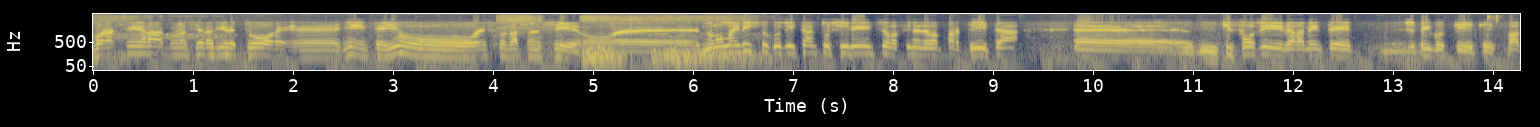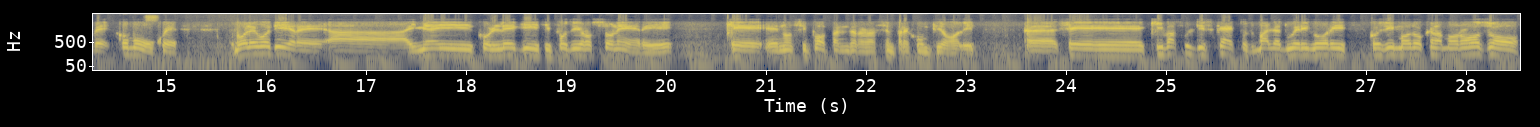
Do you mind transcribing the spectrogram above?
buonasera, buonasera direttore. Eh, niente, io esco da San Siro. Eh, non ho mai visto così tanto silenzio alla fine della partita. Eh, tifosi veramente sbigottiti. Vabbè, comunque, volevo dire ai miei colleghi tifosi rossoneri che non si può prendere sempre con Pioli eh, se chi va sul dischetto sbaglia due rigori così in modo clamoroso,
